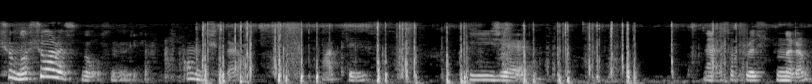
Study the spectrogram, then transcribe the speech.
şunu şu arasında olsun diyeceğim. Onun için de matris ij yani satır ve sütunlarım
